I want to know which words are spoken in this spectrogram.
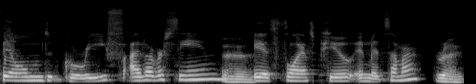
filmed grief I've ever seen Uh-huh. is Florence Pugh in Midsommar. right.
